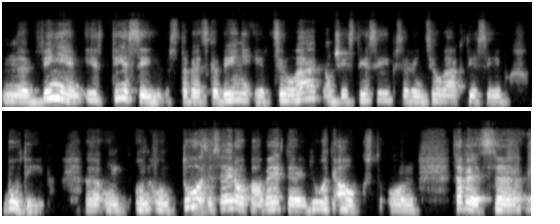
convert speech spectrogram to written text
viņiem ir tiesības, tāpēc ka viņi ir cilvēki un šīs tiesības ir viņu cilvēku tiesību būtība. Eh, un, un, un to es Eiropā vērtēju ļoti augstu. Un tāpēc eh,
